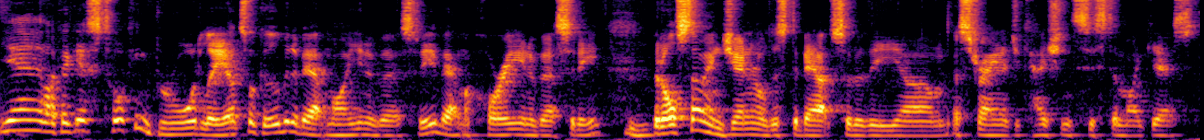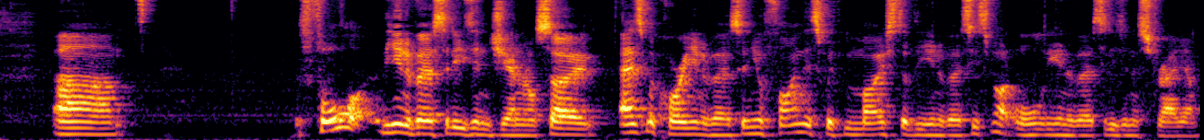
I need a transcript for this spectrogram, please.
Yeah, like I guess talking broadly, I'll talk a little bit about my university, about Macquarie University, but also in general, just about sort of the um, Australian education system, I guess. Um, for the universities in general, so as Macquarie University, and you'll find this with most of the universities, not all the universities in Australia,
